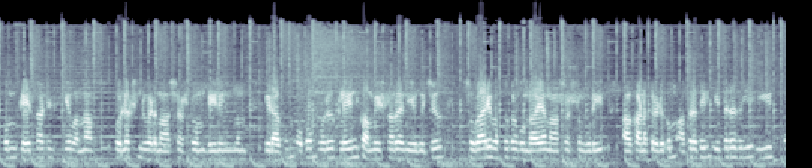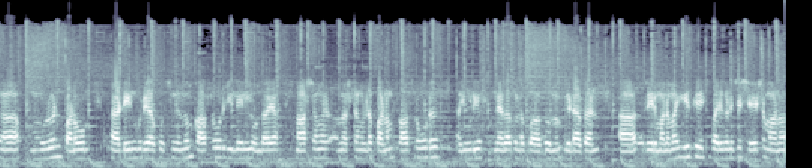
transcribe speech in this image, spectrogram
ഒപ്പം കെ എസ് ആർ ടി സിക്ക് വന്ന ഒരു ലക്ഷം രൂപയുടെ നാശനഷ്ടവും ഡീലിൽ നിന്നും ഈടാക്കും. ഒപ്പം ഒരു ക്ലെയിം കമ്മീഷണറെ നിയോഗിച്ച് സ്വകാര്യ വസ്തുക്കൾക്കുണ്ടായ നാശനഷ്ടം കൂടി കണക്കിലെടുക്കും. അത്തരത്തിൽ ഇത്തരത്തിൽ ഈ മുഴുവൻ പണവും ഡീൻ കുര്യാക്കോസിൽ നിന്നും കാസർഗോഡ് ജില്ലയിൽ ഉണ്ടായ നാശങ്ങൾ നഷ്ടങ്ങളുടെ പണം കാസർഗോഡ് യു ഡി എഫ് നേതാക്കളുടെ ഭാഗത്തുനിന്നും ഈടാക്കാൻ തീരുമാനമായി. ഈ കേസ് പരിഗണിച്ച ശേഷമാണ്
